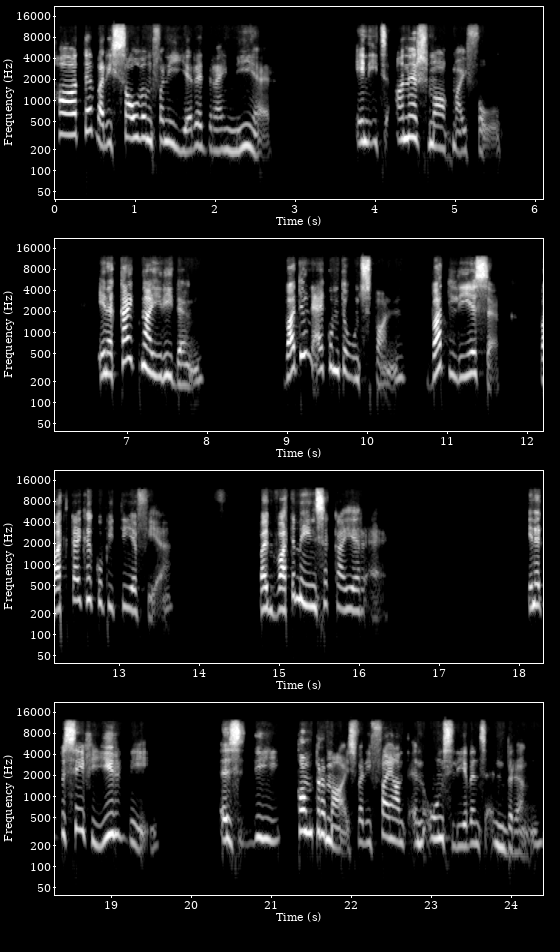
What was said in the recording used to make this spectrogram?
gate wat die salwing van die Here dreineer en iets anders maak my vol. En ek kyk na hierdie ding. Wat doen ek om te ontspan? Wat lees ek? Wat kyk ek op die TV? By watter mense kuier ek? En ek besef hierdie is die compromise wat die vyand in ons lewens inbring.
